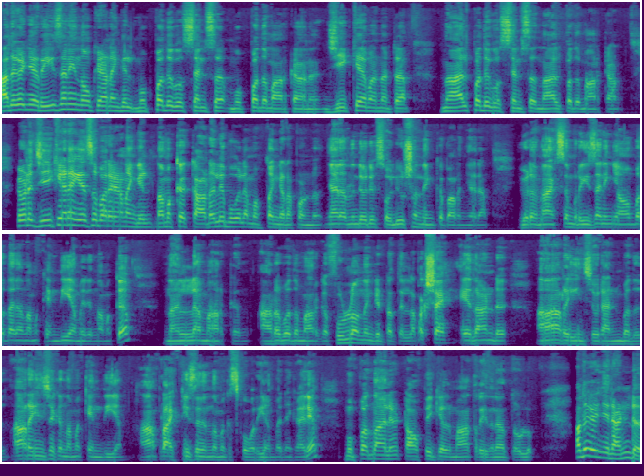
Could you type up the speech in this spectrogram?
അത് കഴിഞ്ഞ് റീസണിങ് നോക്കുകയാണെങ്കിൽ മുപ്പത് ക്വസ്റ്റ്യൻസ് മുപ്പത് മാർക്കാണ് ജി കെ വന്നിട്ട് നാൽപ്പത് ക്വസ്റ്റ്യൻസ് നാൽപ്പത് മാർക്കാണ് ഇവിടെ ജി കെയുടെ കേസ് പറയുകയാണെങ്കിൽ നമുക്ക് കടൽ പോലെ മൊത്തം കിടപ്പുണ്ട്. ഞാൻ അതിന്റെ ഒരു സൊല്യൂഷൻ നിങ്ങൾക്ക് പറഞ്ഞുതരാം. ഇവിടെ മാക്സിമം റീസണിങ് ആവുമ്പോൾ തന്നെ നമുക്ക് എന്ത് ചെയ്യാൻ പറ്റും? നമുക്ക് നല്ല മാർക്ക് അറുപത് മാർക്ക് ഫുൾ ഒന്നും കിട്ടത്തില്ല. പക്ഷേ ഏതാണ്ട് ആ റേഞ്ച് ഒരു അൻപത് ആ റേഞ്ചൊക്കെ നമുക്ക് എന്ത് ചെയ്യാം? ആ പ്രാക്ടീസിൽ നിന്ന് നമുക്ക് സ്കോർ ചെയ്യാൻ പറ്റുന്ന കാര്യം മുപ്പത്തിനാല് ടോപ്പിക്കൽ മാത്രമേ ഇതിനകത്തുള്ളൂ. അത് കഴിഞ്ഞ് രണ്ട്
